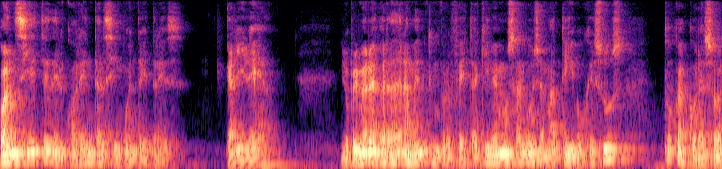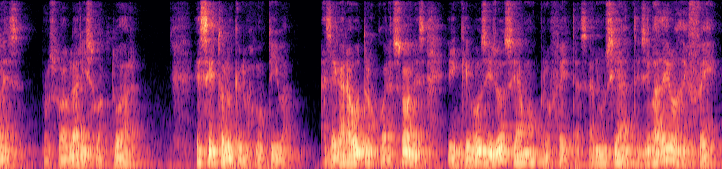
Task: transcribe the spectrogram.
Juan 7 del 40 al 53. Galilea. Y lo primero es verdaderamente un profeta. Aquí vemos algo llamativo. Jesús toca corazones por su hablar y su actuar. Es esto lo que nos motiva, a llegar a otros corazones, en que vos y yo seamos profetas, anunciantes, llevaderos de fe.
